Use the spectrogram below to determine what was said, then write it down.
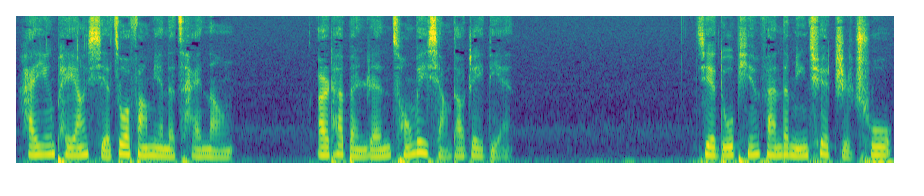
还应培养写作方面的才能，而他本人从未想到这点。解读频繁的明确指出，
